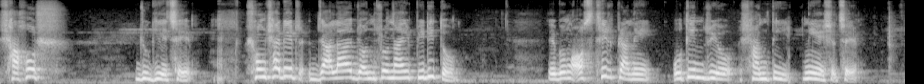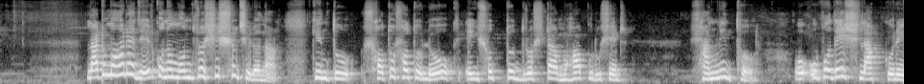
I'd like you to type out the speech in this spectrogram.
সাহস জুগিয়েছে। সংসারের জ্বালা যন্ত্রণায় পীড়িত এবং অস্থির প্রাণে অতীন্দ্রিয় শান্তি নিয়ে এসেছে। লাটু মহারাজের কোনো মন্ত্র শিষ্য ছিল না, কিন্তু শত শত লোক এই সত্যদ্রষ্টা মহাপুরুষের সান্নিধ্য ও উপদেশ লাভ করে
